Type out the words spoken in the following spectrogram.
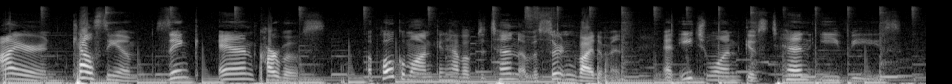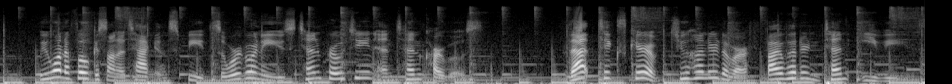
iron, calcium, zinc, and carbos. A Pokemon can have up to 10 of a certain vitamin, and each one gives 10 EVs. We want to focus on attack and speed, so we're going to use 10 protein and 10 carbos. That takes care of 200 of our 510 EVs.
